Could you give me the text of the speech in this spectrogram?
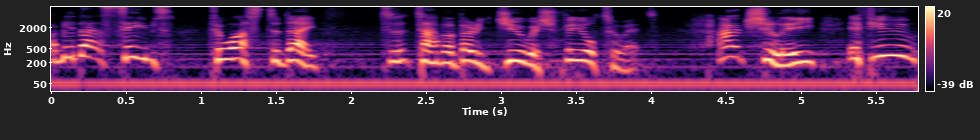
I mean, that seems to us today to, to have a very Jewish feel to it. Actually, if you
